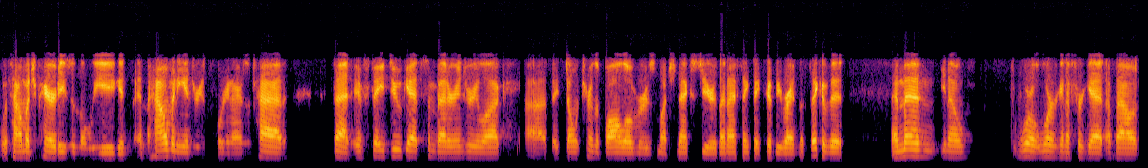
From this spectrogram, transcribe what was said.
with how much parity's in the league and, and how many injuries the 49ers have had. That if they do get some better injury luck, uh, they don't turn the ball over as much next year, then I think they could be right in the thick of it. And then, you know, we're we're going to forget about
